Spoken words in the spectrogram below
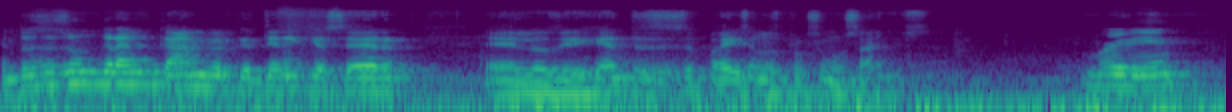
Entonces es un gran cambio el que tienen que hacer eh, los dirigentes de ese país en los próximos años. Muy bien.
